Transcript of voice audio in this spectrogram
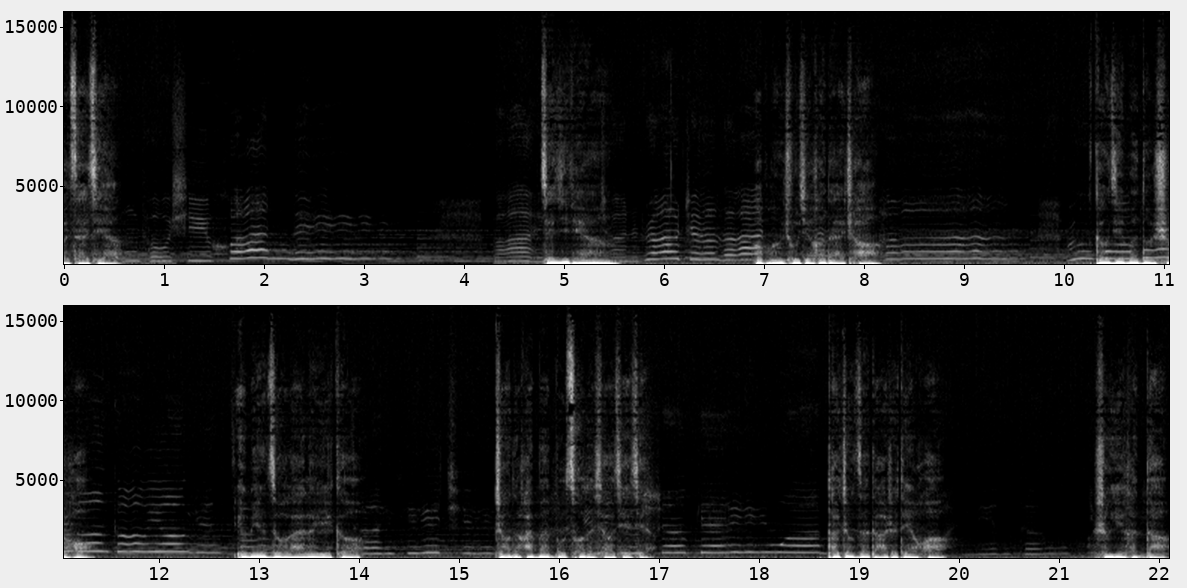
会再见。前几天和朋友出去喝奶茶，刚进门的时候，迎面走来了一个长得还蛮不错的小姐姐，她正在打着电话，声音很大，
